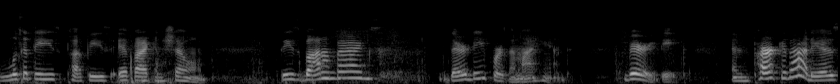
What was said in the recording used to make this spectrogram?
Look at these puppies if I can show them. These bottom bags, they're deeper than my hand. Very deep. And perk of that is,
